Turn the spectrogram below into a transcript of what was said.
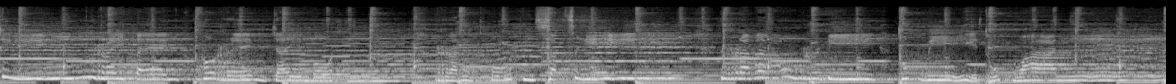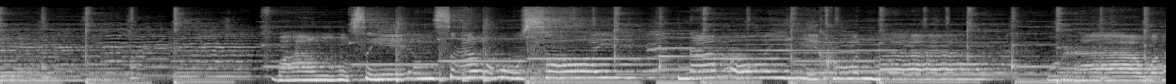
ทิ้งไรแตงเพราะแรงใจหมด รันทดสักสีร้าวหรือดี ทุกวีทุกวัน เสียงเศร้าซอย น้ำอ้อยครวนมา อุราไว้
